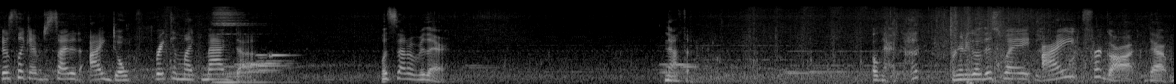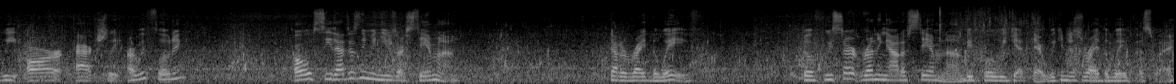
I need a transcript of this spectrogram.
Just like I've decided I don't freaking like Magda. What's that over there? Nothing. Okay, we're gonna go this way. I forgot that we are actually, are we floating? Oh, see, that doesn't even use our stamina. Gotta ride the wave. So if we start running out of stamina before we get there, we can just ride the wave this way.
